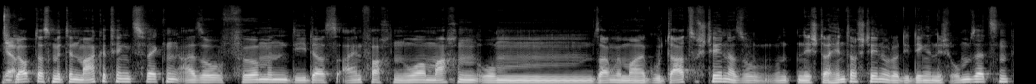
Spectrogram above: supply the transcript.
Ich Ja. glaube, dass mit den Marketingzwecken, also Firmen, die das einfach nur machen, um, sagen wir mal, gut dazustehen, also und nicht dahinter stehen oder die Dinge nicht umsetzen,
